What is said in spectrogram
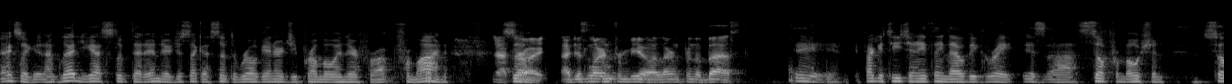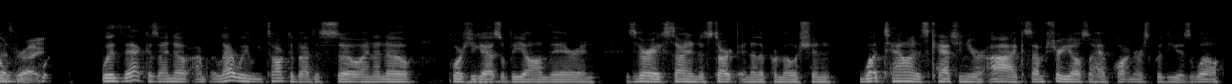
Excellent, and I'm glad you guys slipped that in there, just like I slipped a Rogue Energy promo in there for for mine. that's So- right i just learned from you i learned from the best Hey, if, if I could teach anything, that would be great. Is uh, self promotion. So That's right. w- with that, because I know I'm glad we, we talked about this. So, and I know, of course, you guys will be on there, and it's very exciting to start another promotion. What talent is catching your eye? Because I'm sure you also have partners with you as well.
